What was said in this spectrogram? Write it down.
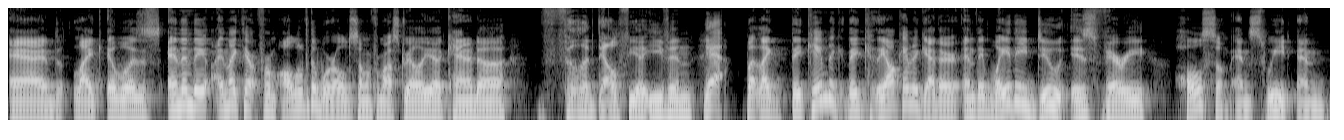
and like it was, and then they and like they're from all over the world. Someone from Australia, Canada, Philadelphia, even. Yeah. But like they came to they they all came together and the way they do is very wholesome and sweet and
